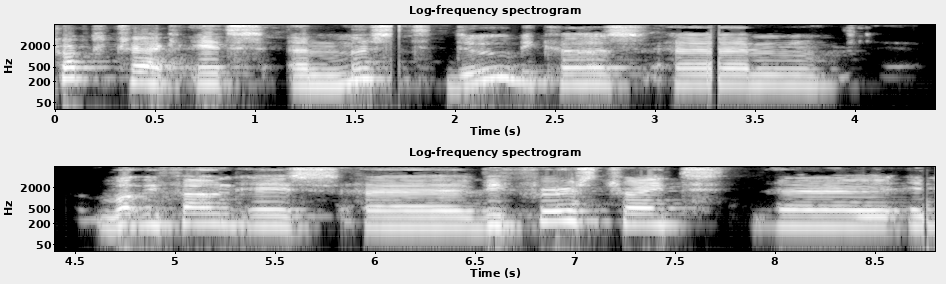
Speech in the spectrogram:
ProctorTrack, it's a must do because um, what we found is uh, we first tried uh, in,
